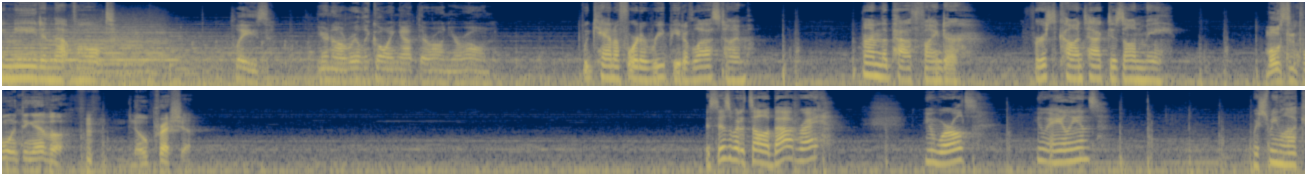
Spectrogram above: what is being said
We need in that vault. Please, you're not really going out there on your own. We can't afford a repeat of last time. I'm the Pathfinder. First contact is on me. Most important thing ever. no pressure. This is what it's all about, right? New worlds, new aliens. Wish me luck.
